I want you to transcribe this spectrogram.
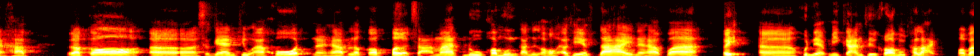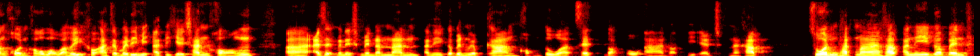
นะครับแล้วก็สแกน QR code นะครับแล้วก็เปิดสามารถดูข้อมูลการถือครองของ LTF ได้นะครับว่าเฮ้ยคุณเนี่ยมีการถือครองอยู่เท่าไหร่ เพราะบางคนเขาก็บอกว่าเฮ้ยเขาอาจจะไม่ได้มีแอปพลิเคชันของ asset management นั้นๆ อันนี้ก็เป็นเว็บกลางของตัว set.or.th นะครับส่วนถัดมาครับ อันนี้ก็เป็นไท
